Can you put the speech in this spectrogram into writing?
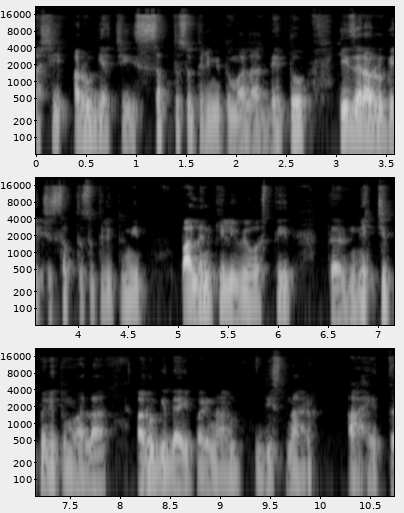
अशी आरोग्याची सप्तसूत्री मी तुम्हाला देतो. ही जर आरोग्याची सप्तसूत्री तुम्ही पालन केली व्यवस्थित तर निश्चितपणे तुम्हाला आरोग्यदायी परिणाम दिसणार आहेत.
